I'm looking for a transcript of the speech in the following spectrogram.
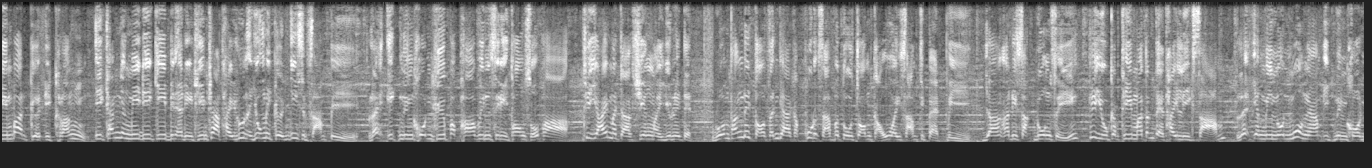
ทีมบ้านเกิดอีกครั้ง อีกทั้งยังมีดีกีเป็นอดีตทีมชาติไทยรุ่นอายุไม่เกิน 23 ปี และอีกหนึ่งคนคือประภาวินสิริทองโสภา ที่ย้ายมาจากเชียงใหม่ยูไนเต็ด รวมทั้งได้ต่อสัญญากับผู้รักษาประตูจอมเก่าวัย 38 ปี อย่างอดิศักดิ์ดวงศรีที่อยู่กับทีมมาตั้งแต่ไทยลีก 3 และยังมีนนท์ม่วงงามอีกหนึ่งคน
